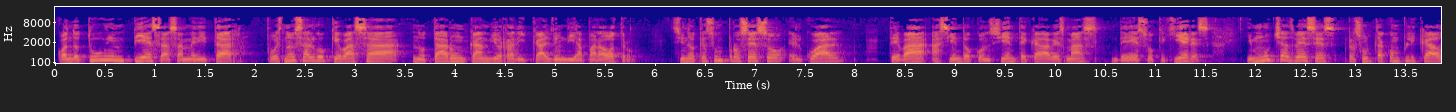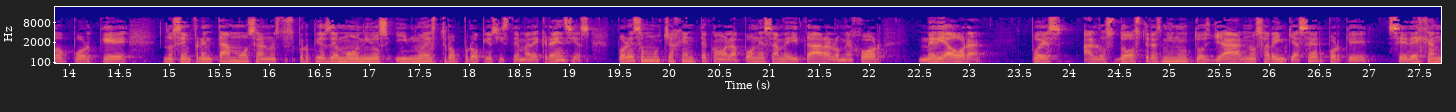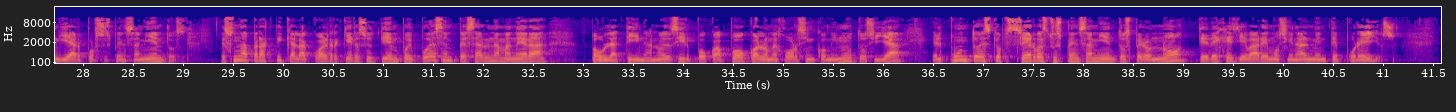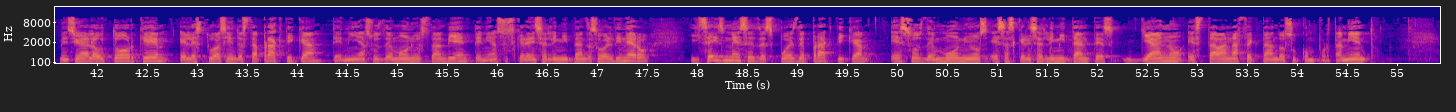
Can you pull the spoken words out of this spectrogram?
Cuando tú empiezas a meditar, pues no es algo que vas a notar un cambio radical de un día para otro, sino que es un proceso el cual te va haciendo consciente cada vez más de eso que quieres. Y muchas veces resulta complicado porque nos enfrentamos a nuestros propios demonios y nuestro propio sistema de creencias. Por eso mucha gente cuando la pones a meditar a lo mejor media hora, pues a los dos, tres minutos ya no saben qué hacer porque se dejan guiar por sus pensamientos. Es una práctica la cual requiere su tiempo y puedes empezar de una manera paulatina, ¿no? Es decir, poco a poco, a lo mejor cinco minutos y ya. El punto es que observes tus pensamientos, pero no te dejes llevar emocionalmente por ellos. Menciona el autor que él estuvo haciendo esta práctica, tenía sus demonios también, tenía sus creencias limitantes sobre el dinero, y seis meses después de práctica, esos demonios, esas creencias limitantes ya no estaban afectando su comportamiento.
